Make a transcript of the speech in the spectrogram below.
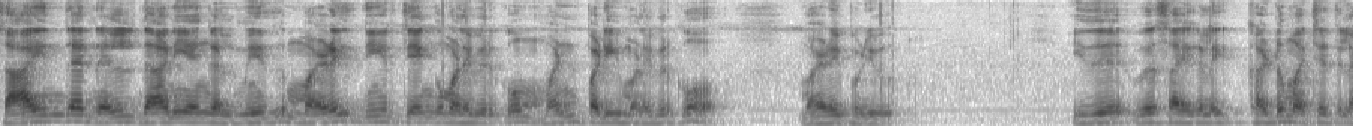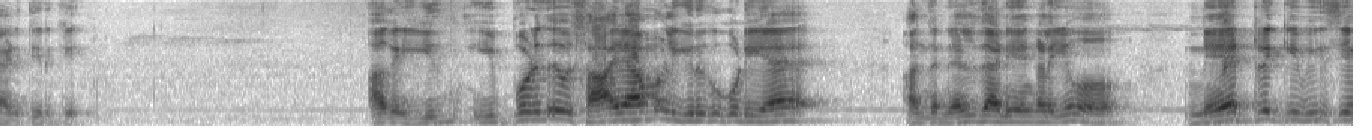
சாய்ந்த நெல் தானியங்கள் மீது மழை நீர் தேங்கும் அளவிற்கும் மண் படியும் அளவிற்கும் மழை பொழிவு. இது விவசாயிகளை கடும் அச்சத்தில் அழுத்தியிருக்கு. ஆக இப்பொழுது சாயாமல் இருக்கக்கூடிய அந்த நெல் தானியங்களையும் நேற்றைக்கு வீசிய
